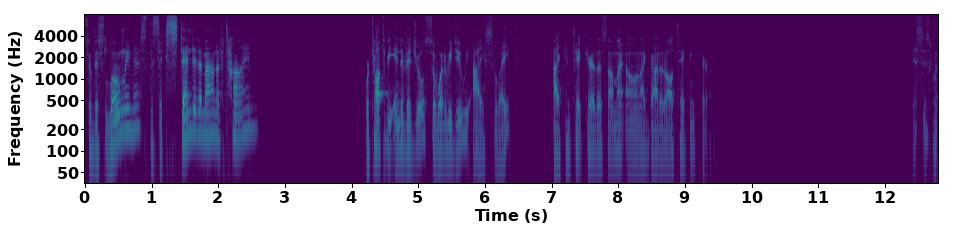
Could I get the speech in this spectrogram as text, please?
So, this loneliness, this extended amount of time, we're taught to be individuals. So, what do we do? We isolate. I can take care of this on my own. I got it all taken care of. This is what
